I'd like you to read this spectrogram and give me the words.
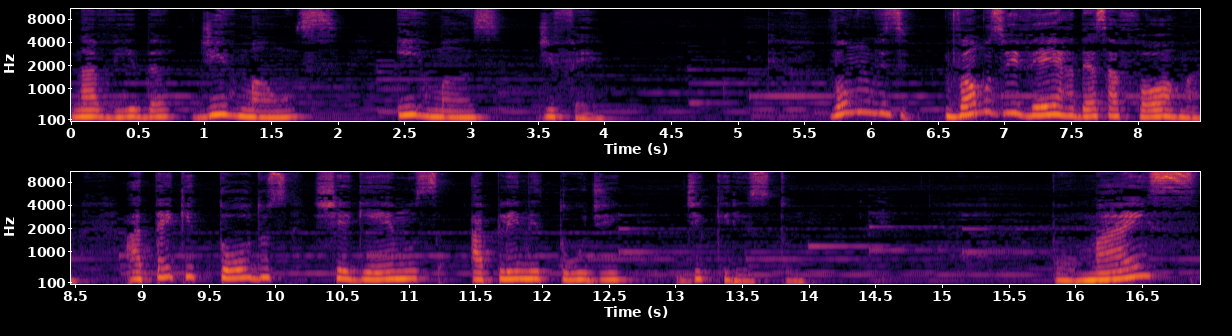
na vida de irmãos e irmãs de fé. Vamos, vamos viver dessa forma até que todos cheguemos à plenitude de Cristo. Por mais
